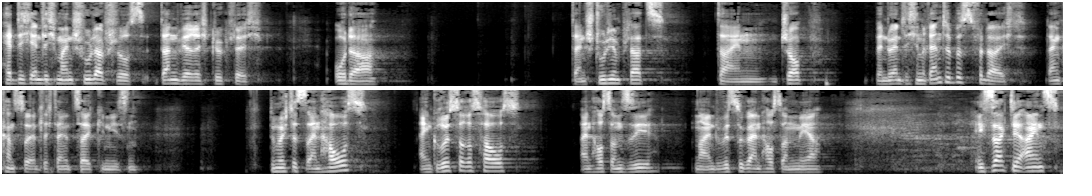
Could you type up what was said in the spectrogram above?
hätte ich endlich meinen Schulabschluss, dann wäre ich glücklich oder dein Studienplatz, dein Job. Wenn du endlich in Rente bist vielleicht, dann kannst du endlich deine Zeit genießen. Du möchtest ein Haus, ein größeres Haus, ein Haus am See. Nein, du willst sogar ein Haus am Meer. Ich sag dir eins,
